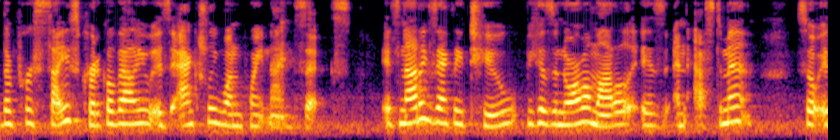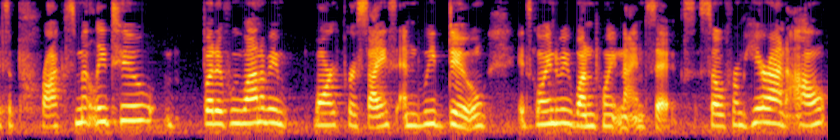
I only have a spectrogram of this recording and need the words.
the precise critical value is actually 1.96. It's not exactly 2 because the normal model is an estimate, so it's approximately 2, but if we want to be more precise, and we do, it's going to be 1.96. So from here on out,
